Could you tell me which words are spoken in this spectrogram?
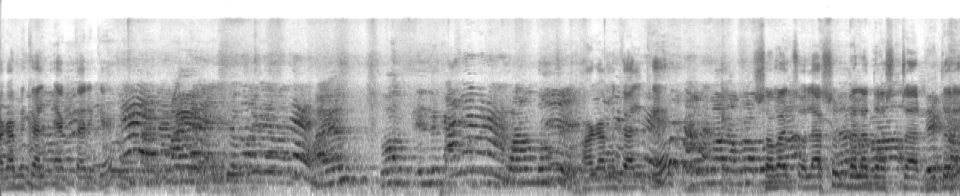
আগামীকাল এক তারিখে। আগামীকালকে সবাই চলে আসুন বেলা দশটার ভিতরে।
